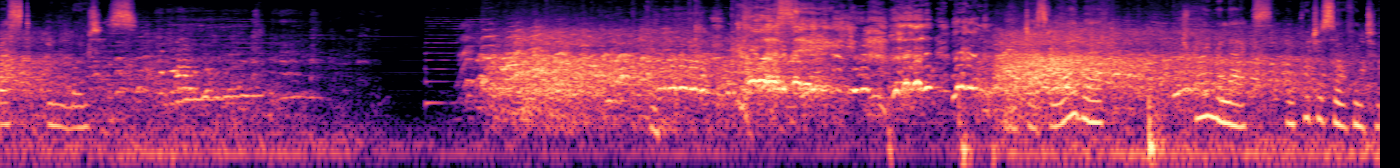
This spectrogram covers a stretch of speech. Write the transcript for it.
Rest in lotus. Just lie back, try and relax, and put yourself into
